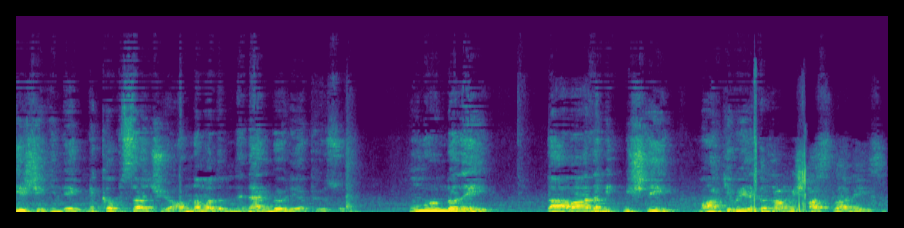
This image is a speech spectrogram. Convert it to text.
bir şekilde ekmek kapısı açıyor. Anlamadım neden böyle yapıyorsun? Umurumda değil. Davada bitmiş değil. Mahkemeyi de kazanmış asla değilsin.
